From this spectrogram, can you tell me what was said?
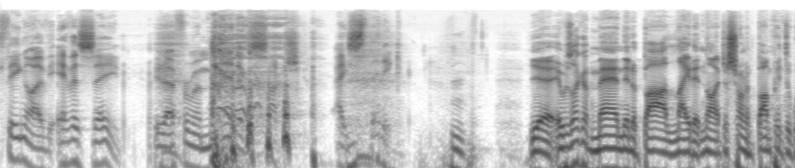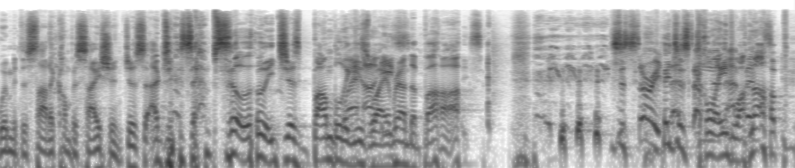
thing I've ever seen. You know, from a man of such aesthetic. Yeah, it was like a man in a bar late at night just trying to bump into women to start a conversation. Just, uh, just absolutely just bumbling his way around the bar. just, Sorry, he just cleaned one up.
